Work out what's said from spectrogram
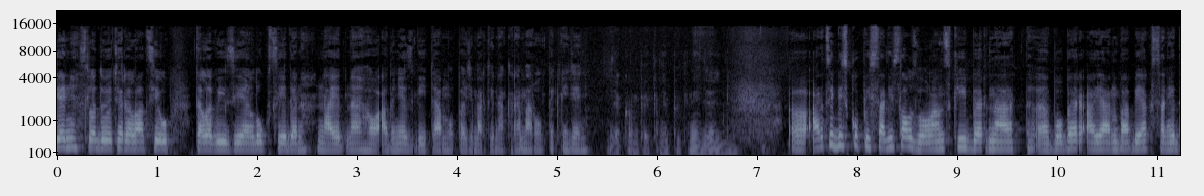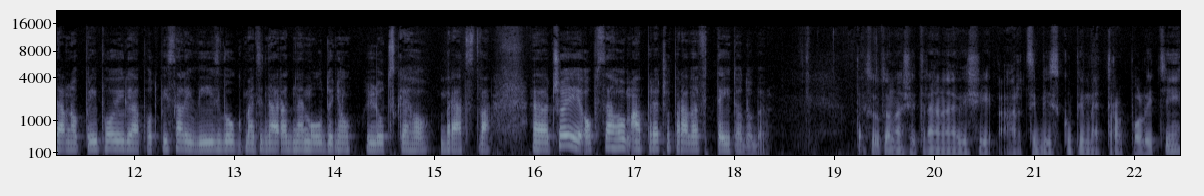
deň, sledujete reláciu televízie Lux 1 na jedného a dnes vítam opäť Martina Kramarov. Pekný deň. Ďakujem pekne, pekný deň. E, arcibiskupy Stanislav Zvolenský, Bernard Bober a Jan Babiak sa nedávno pripojili a podpísali výzvu k Medzinárodnému dňu ľudského bratstva. E, čo je jej obsahom a prečo práve v tejto dobe? Tak sú to naši traja najvyšší arcibiskupy metropoliti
